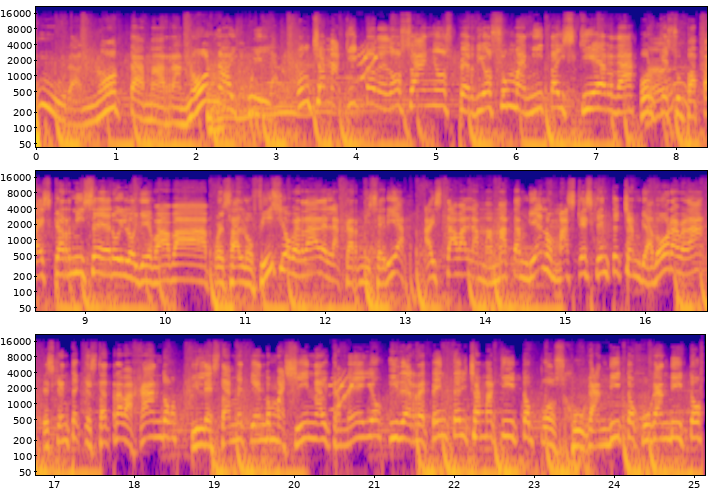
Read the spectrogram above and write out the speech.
Pura nota marranona y huila. Un chamaquito de dos años perdió su manita izquierda porque su papá es carnicero y lo llevaba pues al oficio, ¿verdad? De la carnicería. Ahí estaba la mamá también, más que es gente chambeadora, ¿verdad? Es gente que está trabajando y le está metiendo machina al camello y de repente el chamaquito pues jugandito, jugandito,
